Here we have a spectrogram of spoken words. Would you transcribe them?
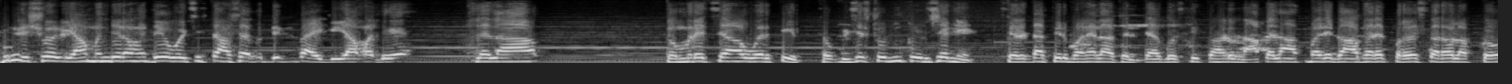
भुवनेश्वर या मंदिरामध्ये वैशिष्ट्य अशा पद्धतीचं आहे की यामध्ये आपल्याला कमरेच्या वरती विशेष करून पुरुषांनी शर्टाफीर बनायला असेल त्या गोष्टी काढून आपल्याला आतमध्ये गाभाऱ्यात प्रवेश करावा लागतो.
